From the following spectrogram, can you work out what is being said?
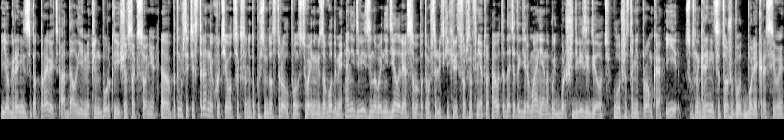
ее границы подправить, отдал ей Мекленбург и еще Саксонию. Э, потому что эти страны, хоть я вот Саксонию, допустим, достроил полностью военными заводами, они дивизии новые не делали особо, потому что людских ресурсов нету. А вот отдать это Германии, она будет больше дивизий делать, лучше станет промка, и, собственно, границы тоже будут более красивые.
